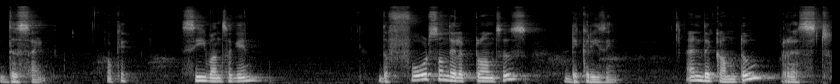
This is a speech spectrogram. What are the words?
this side. Okay. See once again. The force on the electrons is decreasing and they come to rest.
